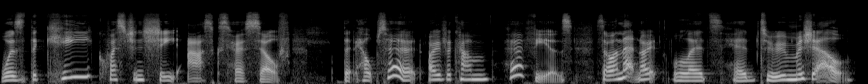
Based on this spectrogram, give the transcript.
was the key question she asks herself that helps her overcome her fears. So, on that note, let's head to Michelle.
